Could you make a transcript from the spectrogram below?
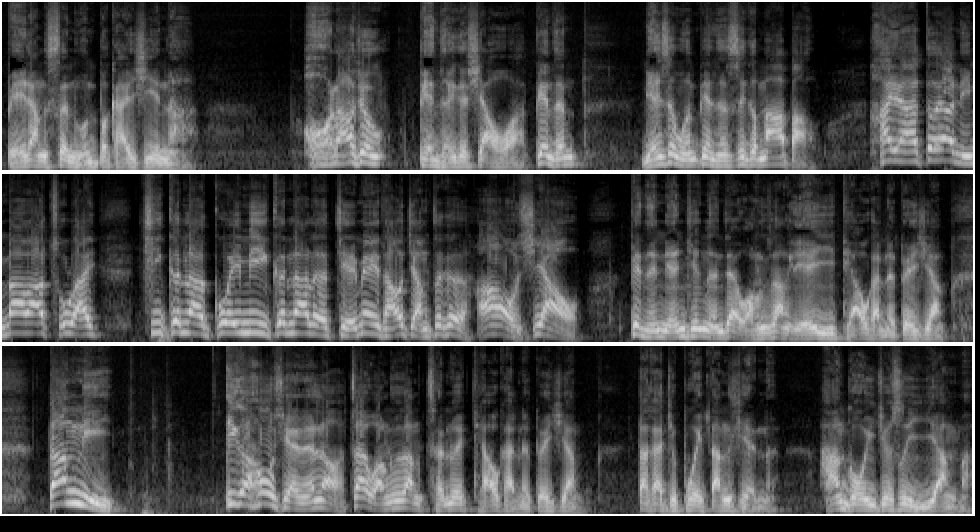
别让盛文不开心呐。哦，然后就变成一个笑话，变成连胜文变成是一个妈宝，哎呀，都要你妈妈出来去跟她闺蜜、跟她的姐妹淘讲这个，好好笑、哦，变成年轻人在网络上揶揄调侃的对象。当你一个候选人哦，在网络上成为调侃的对象，大概就不会当选了。韩国瑜就是一样嘛。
